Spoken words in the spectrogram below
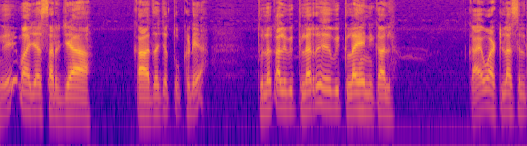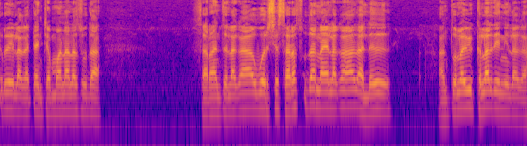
हे माझ्या सरजा काळजाच्या तुकड्या. तुला काल विकला रे विकला ह्यानी काल. काय वाटलं असेल रे लागा त्यांच्या मनाला सुद्धा. सरांचं लागा वर्ष सरासुद्धा नाही लागा झालं. आणि तुला विकला त्यांनी लागा.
